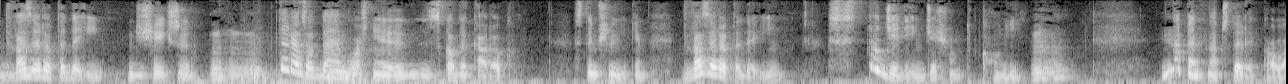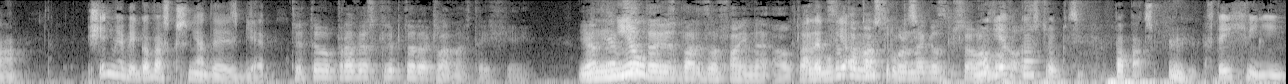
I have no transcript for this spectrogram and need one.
2.0 TDI dzisiejszy, teraz oddałem właśnie Skodę Karok z tym silnikiem. 2.0 TDI, 190 koni, napęd na 4 koła, siedmiobiegowa skrzynia DSG, Ty tu uprawiasz kryptoreklamę w tej chwili. Ja wiem, Nie że to jest bardzo fajne auto, ale co mówię to o ma wspólnego z Mówię przełamowością? o konstrukcji. Popatrz, w tej chwili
